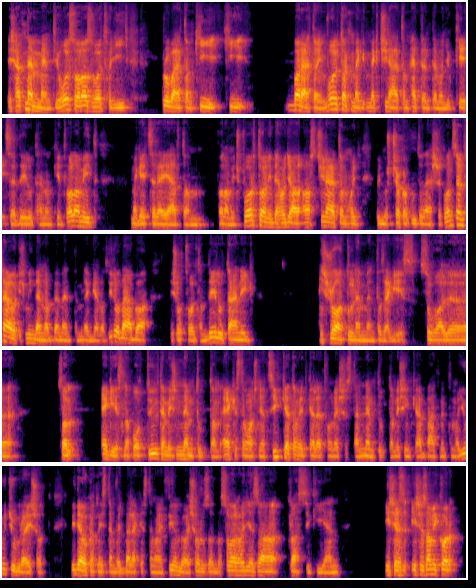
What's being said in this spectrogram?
és hát nem ment jól, szóval az volt, hogy így próbáltam ki, ki barátaim voltak, meg, meg csináltam hetente mondjuk kétszer délutánonként valamit, meg egyszer eljártam valamit sportolni, de hogy azt csináltam, hogy, hogy most csak a kutatásra koncentrálok, és minden nap bementem reggel az irodába, és ott voltam délutánig, és rohadtul nem ment az egész. Szóval, szóval egész nap ott ültem, és nem tudtam. Elkezdtem olvasni a cikket, amit kellett volna, és aztán nem tudtam, és inkább átmentem a YouTube-ra, és ott videókat néztem, vagy belekezdtem a filmbe, vagy sorozatba. Szóval, hogy ez a klasszik ilyen. És ez, és ez amikor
